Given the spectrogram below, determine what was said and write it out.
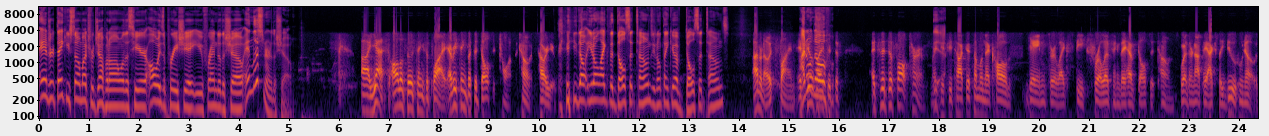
Andrew, thank you so much for jumping on with us here. Always appreciate you, friend of the show and listener of the show. Uh, yes, all of those things apply. Everything but the dulcet tone, tones. How are you? you don't you don't like the dulcet tones? You don't think you have dulcet tones? I don't know. It's fine. It I don't know Like if- the it's the default term. Like Yeah. if you talk to someone that calls games or like speaks for a living, they have dulcet tones. Whether or not they actually do, who knows?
